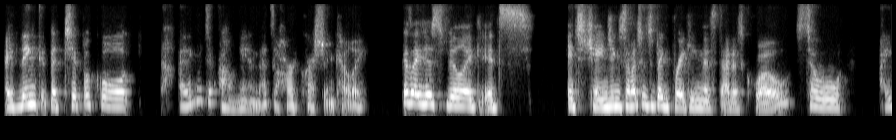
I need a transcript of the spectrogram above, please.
I think the typical i think it's oh man that's a hard question kelly because i just feel like it's it's changing so much. It's like breaking the status quo. So I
